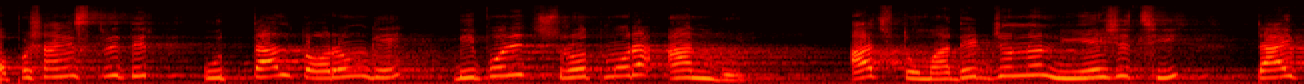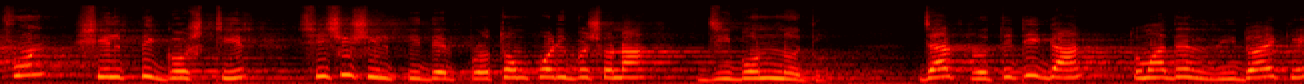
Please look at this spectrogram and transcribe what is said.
অপসংস্কৃতির উত্তাল তরঙ্গে বিপরীত স্রোত মোরা আনবই। আজ তোমাদের জন্য নিয়ে এসেছি টাইফুন শিল্পী গোষ্ঠীর শিশু শিল্পীদের প্রথম পরিবেশনা জীবন নদী, যার প্রতিটি গান তোমাদের হৃদয়কে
